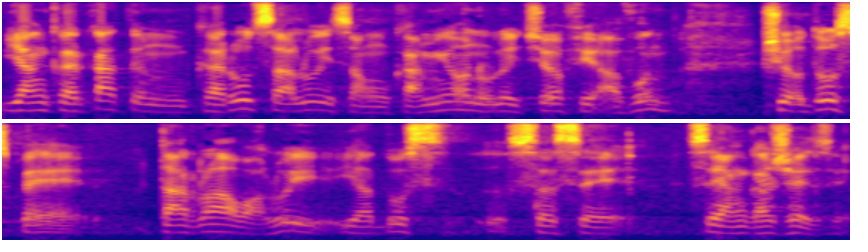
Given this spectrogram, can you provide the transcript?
i-a încărcat în căruța lui sau în camionul lui ce o fi având și o dus pe tarlaua lui, i-a dus să se, se angajeze.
